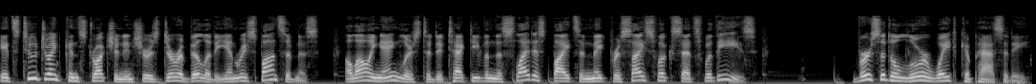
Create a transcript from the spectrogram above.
Its two-joint construction ensures durability and responsiveness, allowing anglers to detect even the slightest bites and make precise hook sets with ease. Versatile lure weight capacity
